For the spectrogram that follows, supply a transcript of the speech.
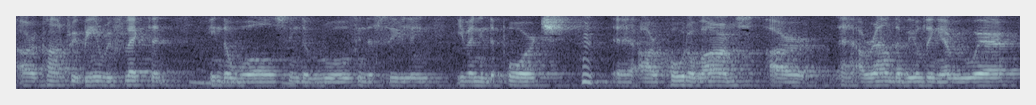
our country being reflected in the walls, in the roof, in the ceiling, even in the porch. uh, our coat of arms are uh, around the building everywhere,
